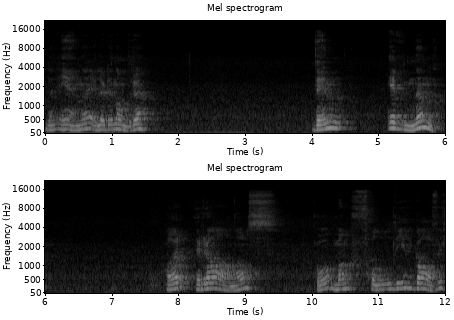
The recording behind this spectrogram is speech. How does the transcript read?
den ene eller den andre Den evnen har rana oss på mangfoldige gaver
